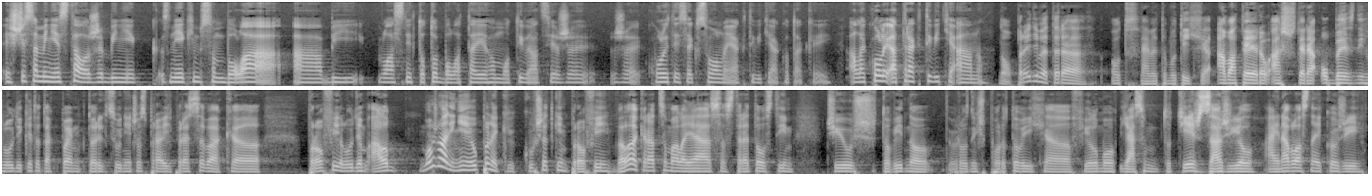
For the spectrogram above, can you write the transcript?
Ešte sa mi nestalo, že by niek- s niekým som bola a aby vlastne toto bola tá jeho motivácia, že, že kvôli tej sexuálnej aktivite ako takej. Ale kvôli atraktivite áno. No, prejdeme teda od, najmä tomu, tých amatérov až teda obezných ľudí, keď to tak poviem, ktorí chcú niečo spraviť pre seba, k profi ľuďom, ale možno ani nie je úplne ku všetkým profi. Veľakrát som ale ja sa stretol s tým, či už to vidno v rôznych športových uh, filmoch. Ja som to tiež zažil aj na vlastnej koži,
